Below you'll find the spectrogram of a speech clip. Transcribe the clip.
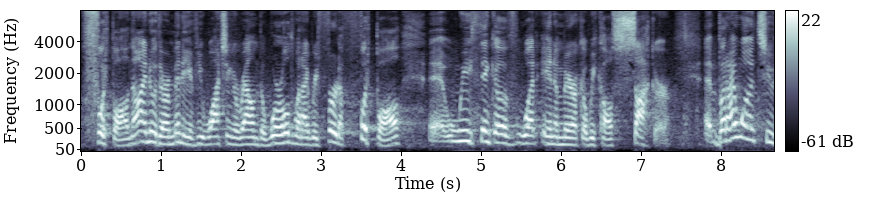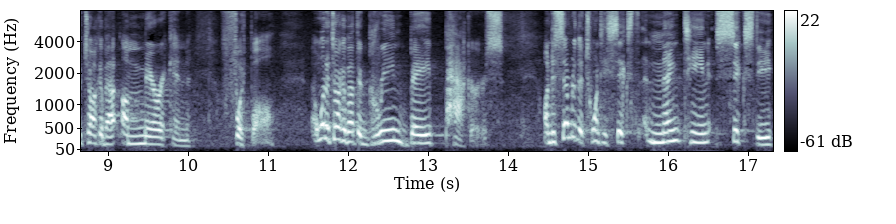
football. Now, I know there are many of you watching around the world. When I refer to football, uh, we think of what in America we call soccer. But I want to talk about American football. I want to talk about the Green Bay Packers. On December the 26th, 1960,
